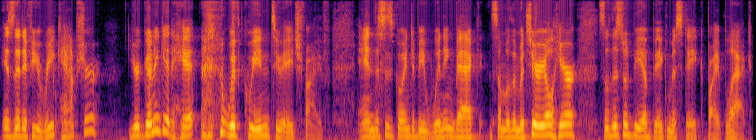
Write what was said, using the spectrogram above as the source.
is that if you recapture, you're going to get hit with queen to h5. And this is going to be winning back some of the material here. So this would be a big mistake by black.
